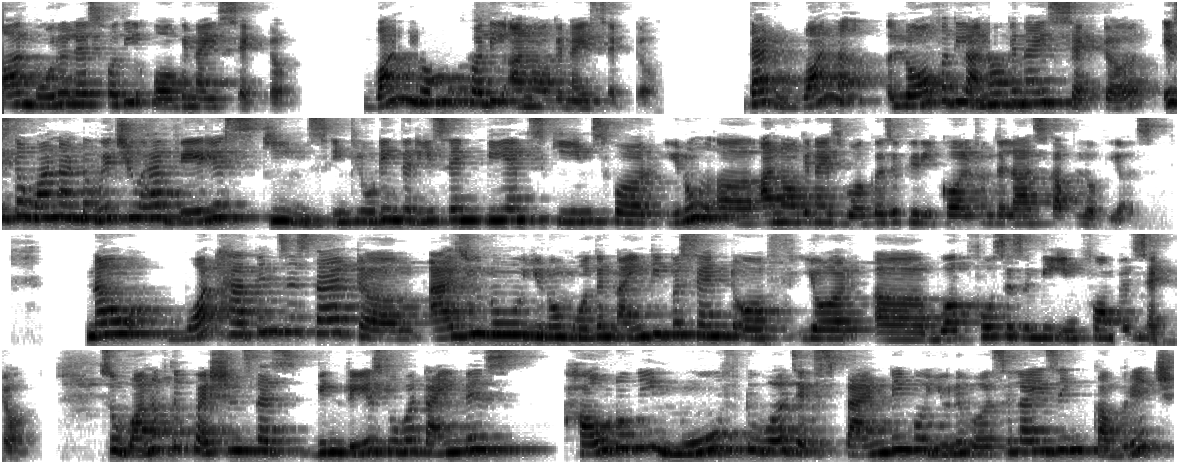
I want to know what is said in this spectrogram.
are more or less for the organized sector, one law for the unorganized sector. That one law for the unorganized sector is the one under which you have various schemes, including the recent PM schemes for, you know, uh, unorganized workers, if you recall from the last couple of years now, what happens is that, um, as you know, you know more than ninety percent of your uh, workforce is in the informal sector. So, one of the questions that's been raised over time is how do we move towards expanding or universalizing coverage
